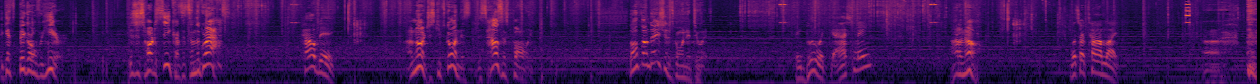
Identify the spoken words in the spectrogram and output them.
It gets bigger over here. It's just hard to see because it's in the grass. How big? I don't know. It just keeps going. This this house is falling. The whole foundation is going into it. They blew a gas main? I don't know. What's our time like? Uh,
